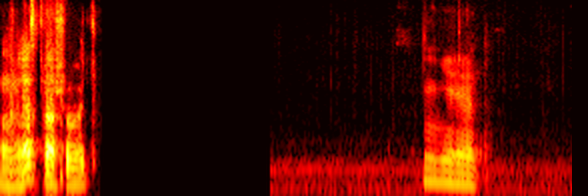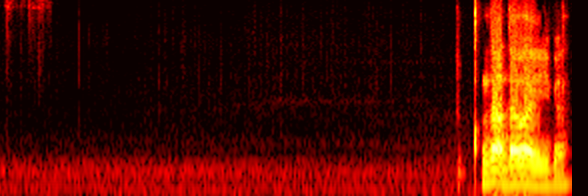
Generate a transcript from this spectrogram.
Он меня спрашивает. Нет. Да, давай, Ига.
